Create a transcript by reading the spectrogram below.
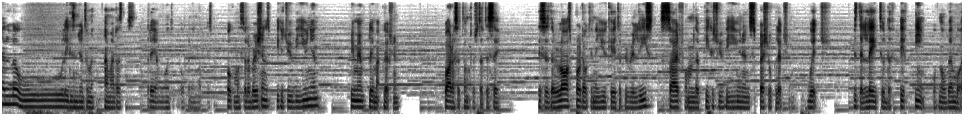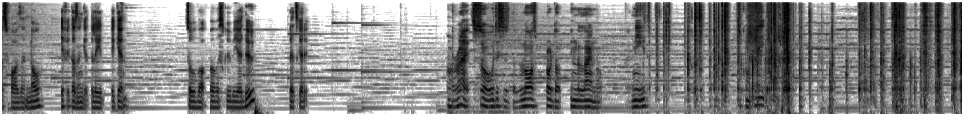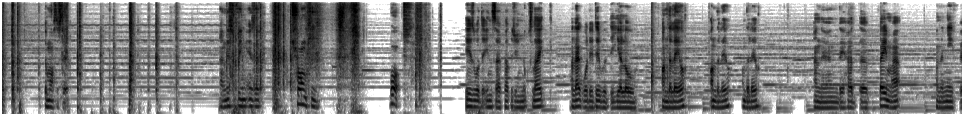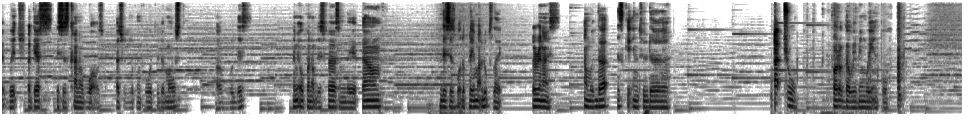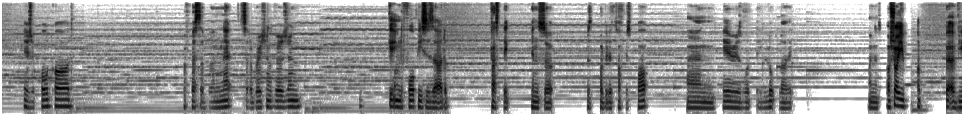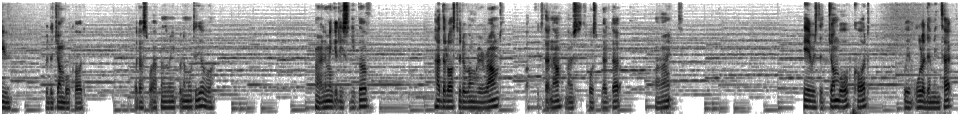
Hello, ladies and gentlemen. I'm Adastis. Today I'm going to be opening up this Pokemon Celebrations Pikachu V Union Premium Playmat Collection. Wow, that's a tongue twister to say. This is the last product in the UK to be released aside from the Pikachu V Union Special Collection, which is delayed till the 15th of November as far as I know, if it doesn't get delayed again. So without further Scooby ado, let's get it. Alright, so this is the last product in the lineup I need to complete the master set. And this thing is a chunky box. Here's what the inside packaging looks like. I like what they did with the yellow underlayer, underlayer, underlayer. And then they had the playmat underneath it which I guess this is kind of what I was actually looking forward to the most of all this. Let me open up this first and lay it down. This is what the playmat looks like. Very nice. And with that let's get into the actual product that we've been waiting for. Here's your code card. Professor Burnet celebration version. Getting the four pieces out of the plastic insert is probably the toughest part. And here is what they look like. I'll show you a better view with the jumbo card. But that's what happens when you put them all together. Alright let me get these sleeved up. I had the last two the wrong way around. I'll fix that now. Now it's supposed to be like that. Alright. Here is the jumbo card with all of them intact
